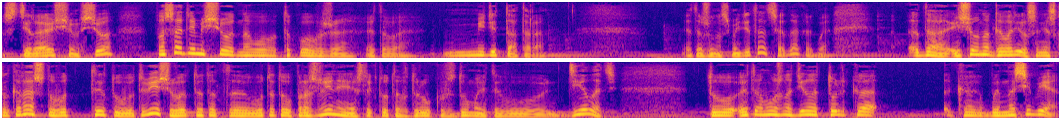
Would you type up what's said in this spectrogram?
стирающим все, посадим еще одного такого же этого медитатора. Это же у нас медитация, да, как бы. Да, еще он оговорился несколько раз, что вот эту вот вещь, вот, этот, э, вот это упражнение, если кто-то вдруг вздумает его делать, то это можно делать только как бы на себе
